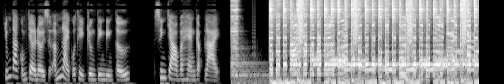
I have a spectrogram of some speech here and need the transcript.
Chúng ta cũng chờ đợi sự ấm lại của thị trường tiền điện tử. Xin chào và hẹn gặp lại. Thank you.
